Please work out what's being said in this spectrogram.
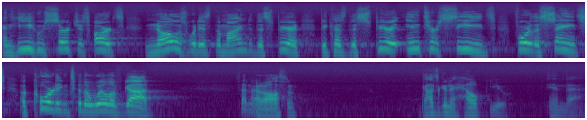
And He who searches hearts knows what is the mind of the Spirit, because the Spirit intercedes for the saints according to the will of God. Is that not awesome? God's going to help you in that.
